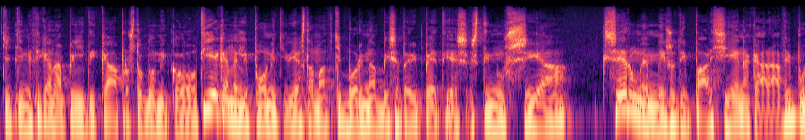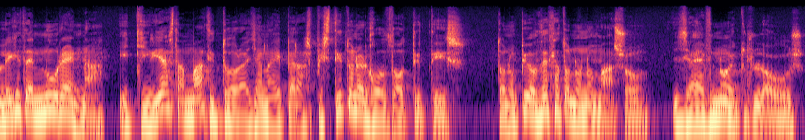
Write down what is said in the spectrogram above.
και κινηθήκαν απειλητικά προς τον κομικό. Τι έκανε λοιπόν η κυρία Σταμάτη και μπορεί να μπει σε περιπέτειες; Στην ουσία ξέρουμε εμείς ότι υπάρχει ένα καράβι που λέγεται Νουρένα. Η κυρία Σταμάτη τώρα για να υπερασπιστεί τον εργοδότη της, τον οποίο δεν θα τον ονομάσω, για ευνόητους λόγους,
